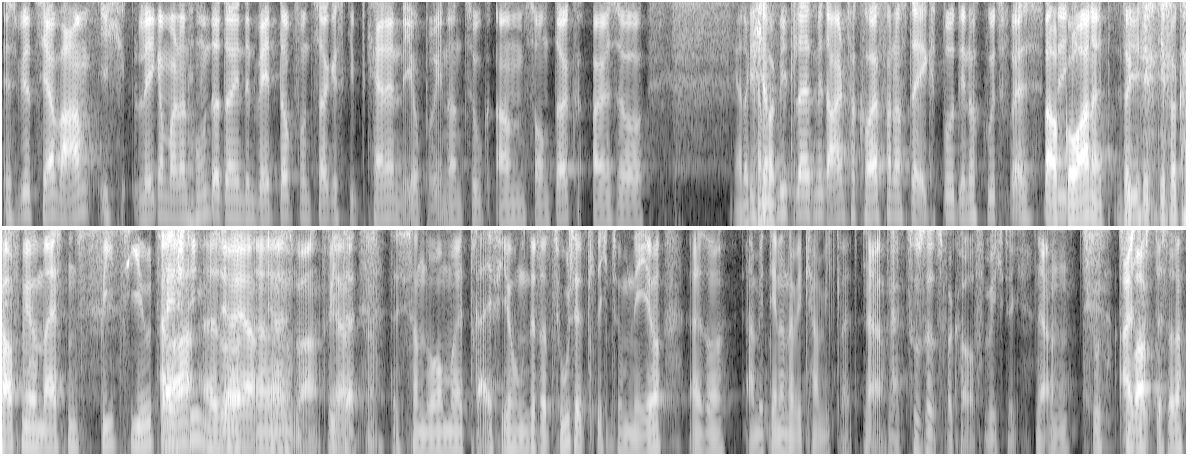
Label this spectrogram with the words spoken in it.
Es wird sehr warm. Ich lege mal einen Hunderter in den Wetttopf und sage, es gibt keinen Neoprenanzug am Sonntag. Also ja, ich habe Mitleid mit allen Verkäufern auf der Expo, die noch kurzpreis Auch gar nicht. Die, die, die, verkaufen ja meistens Speed Suits. Ah, stimmt. Also, ja, ja, ähm, ja, das war. Bitte, ja, ja. Das sind nur einmal 300, 400 zusätzlich zum Neo. Also auch mit denen habe ich kein Mitleid. Ja. Zusatzverkauf, wichtig. Ja. Mhm. Gut, also, warst das, oder?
